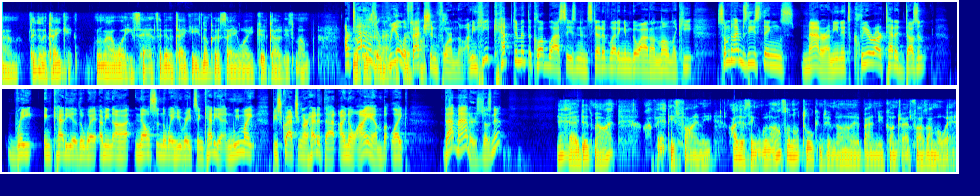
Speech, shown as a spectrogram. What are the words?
Um, they're going to take it, no matter what he says. They're going to take it. He's not going to say, "Well, he could go this month." Arteta has a that in the real affection for him, though. I mean, he kept him at the club last season instead of letting him go out on loan. Like he, sometimes these things matter. I mean, it's clear Arteta doesn't rate Nketiah the way. I mean, uh, Nelson the way he rates Nketiah, and we might be scratching our head at that. I know I am, but like that matters, doesn't it? Yeah, it does, man. I, I've heard he's fine. He, I just think, well, also not talking to him now are they, about a new contract, as far as I'm aware.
